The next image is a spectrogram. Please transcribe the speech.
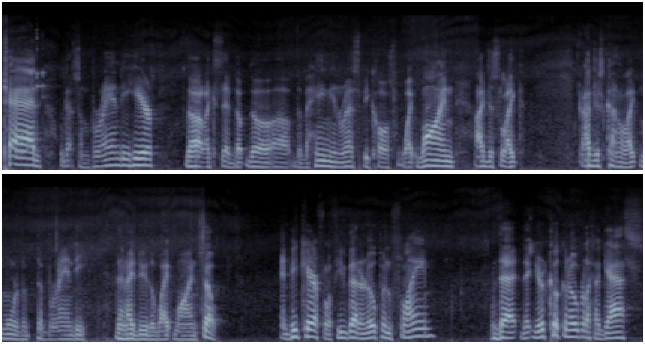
tad. We got some brandy here. Uh, like I said, the the, uh, the Bahamian recipe calls for white wine. I just like, I just kind of like more the, the brandy than I do the white wine. So, and be careful if you've got an open flame that that you're cooking over like a gas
